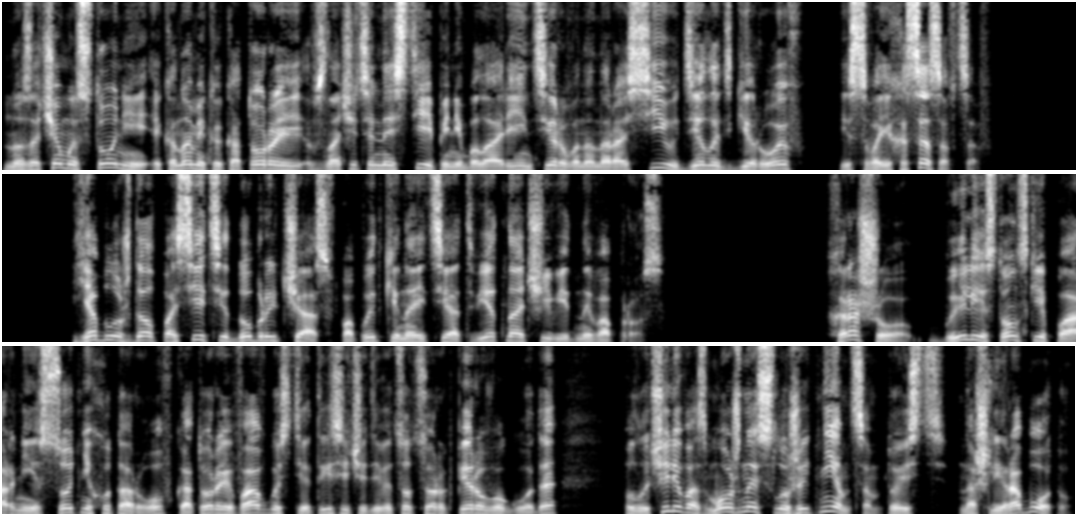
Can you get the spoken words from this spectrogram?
Но зачем Эстонии, экономика которой в значительной степени была ориентирована на Россию, делать героев из своих эсэсовцев? Я блуждал по сети добрый час в попытке найти ответ на очевидный вопрос. Хорошо, были эстонские парни из сотни хуторов, которые в августе 1941 года получили возможность служить немцам, то есть нашли работу.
